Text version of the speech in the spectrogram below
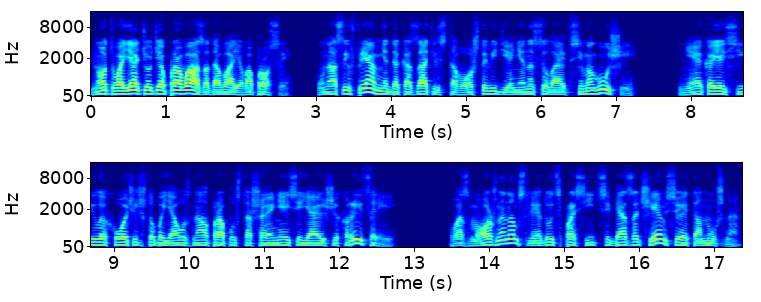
но твоя тетя права, задавая вопросы. У нас и впрямь нет доказательств того, что видение насылает всемогущий. Некая сила хочет, чтобы я узнал про опустошение сияющих рыцарей. Возможно, нам следует спросить себя, зачем все это нужно.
